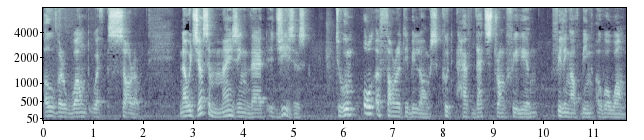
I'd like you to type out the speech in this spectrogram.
overwhelmed with sorrow. Now it's just amazing that Jesus, to whom all authority belongs, could have that strong feeling, feeling of being overwhelmed.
